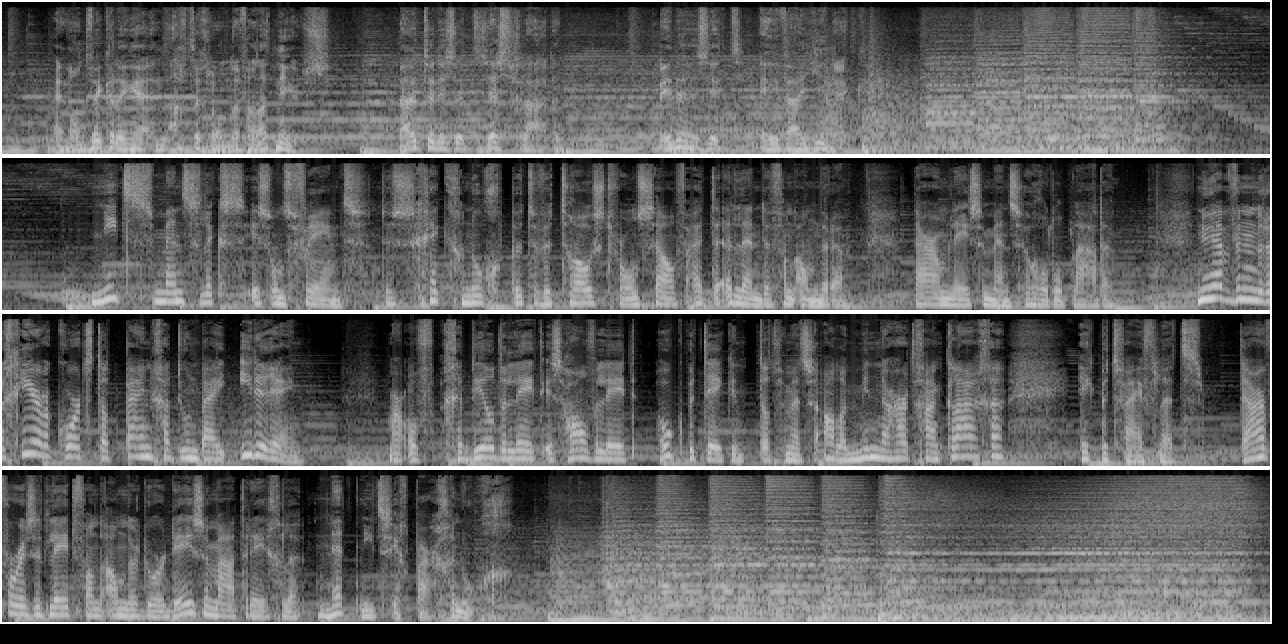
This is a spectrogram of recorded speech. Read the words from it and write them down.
En ontwikkelingen en achtergronden van het nieuws. Buiten is het 6 graden. Binnen zit Eva Jinek. Niets menselijks is ons vreemd. Dus gek genoeg putten we troost voor onszelf uit de ellende van anderen. Daarom lezen mensen roddelbladen. Nu hebben we een regeerakkoord dat pijn gaat doen bij iedereen. Maar of gedeelde leed is halve leed ook betekent dat we met z'n allen minder hard gaan klagen, ik betwijfel het. Daarvoor is het leed van de ander door deze maatregelen net niet zichtbaar genoeg.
